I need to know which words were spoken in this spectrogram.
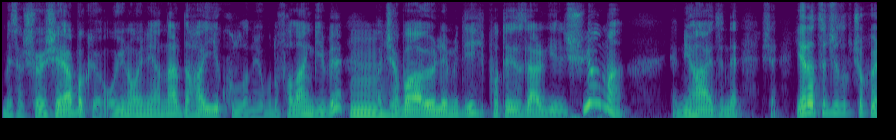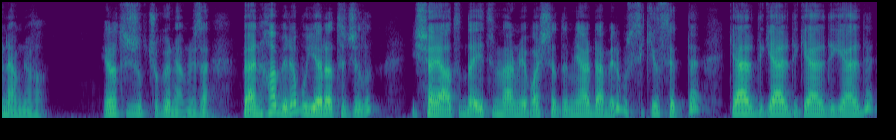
Mesela şöyle şeye bakıyor. Oyun oynayanlar daha iyi kullanıyor bunu falan gibi. Hmm. Acaba öyle mi diye hipotezler gelişiyor ama ya nihayetinde işte yaratıcılık çok önemli falan. Yaratıcılık çok önemli. Mesela ben habire bu yaratıcılık iş hayatında eğitim vermeye başladığım yerden beri bu skill sette geldi geldi geldi geldi.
